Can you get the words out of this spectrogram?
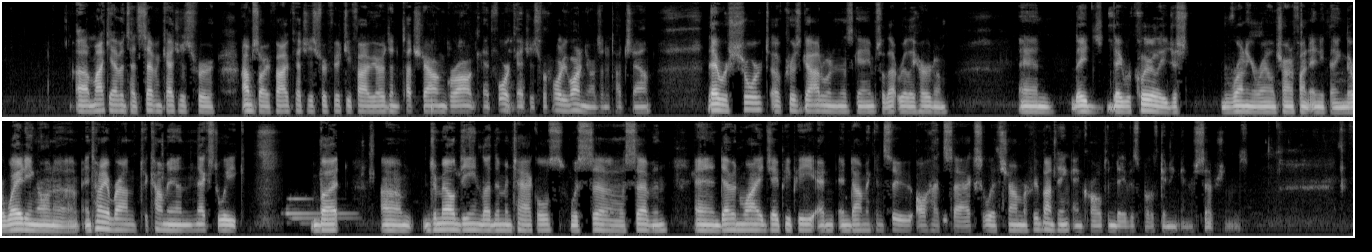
Uh, Mike Evans had seven catches for, I'm sorry, five catches for 55 yards and a touchdown. Gronk had four catches for 41 yards and a touchdown. They were short of Chris Godwin in this game, so that really hurt them. And they they were clearly just running around trying to find anything. They're waiting on uh, Antonio Brown to come in next week, but um, Jamel Dean led them in tackles with uh, seven, and Devin White, JPP, and, and Ndamukong Suh all had sacks, with Sean Murphy Bunting and Carlton Davis both getting interceptions.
